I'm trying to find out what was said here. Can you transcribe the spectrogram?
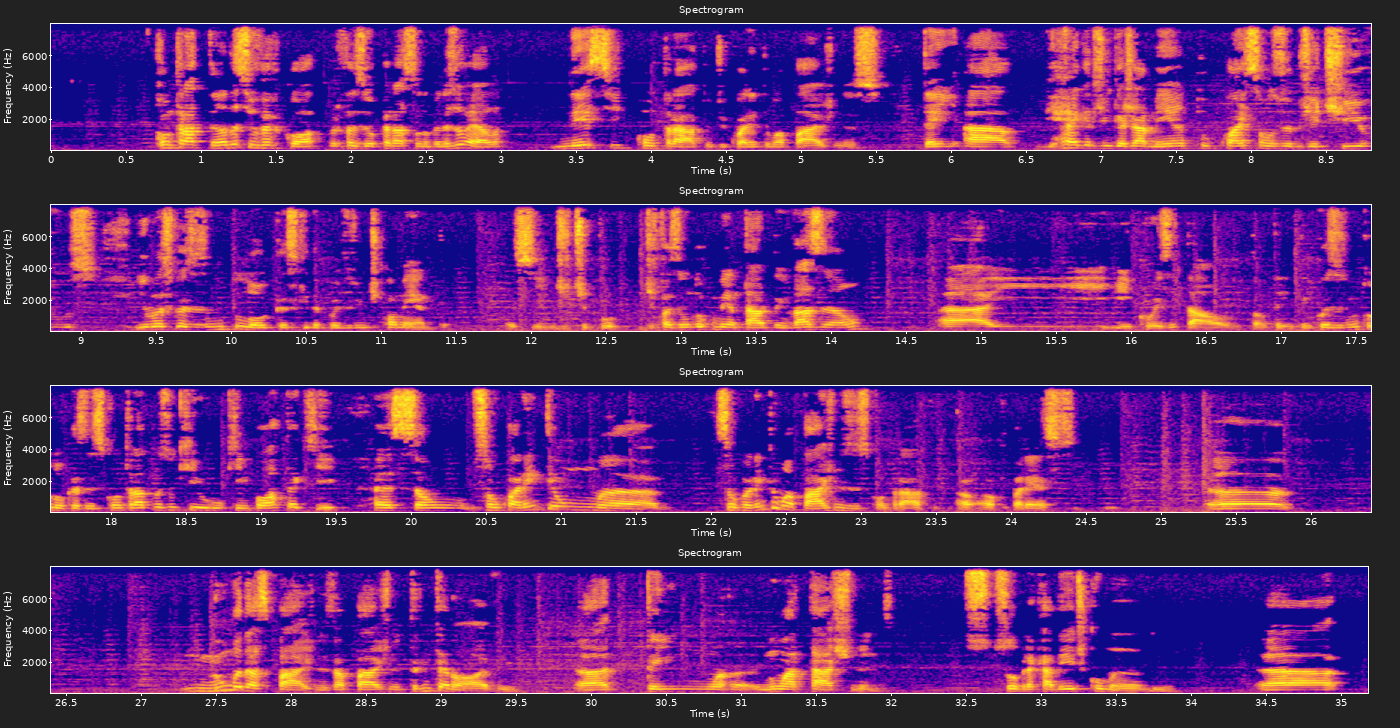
contratando a Silvercorp para fazer operação na Venezuela. Nesse contrato de 41 páginas tem a regra de engajamento, quais são os objetivos e umas coisas muito loucas que depois a gente comenta. Assim, de tipo, de fazer um documentário da invasão uh, e, e, coisa e tal. Então tem, tem coisas muito loucas nesse contrato, mas o que, o que importa aqui é, são, são 41. São 41 páginas esse contrato, ao, ao que parece. Uh, numa das páginas, a página 39, uh, ah, tem um, um attachment sobre a cadeia de comando. Uh,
